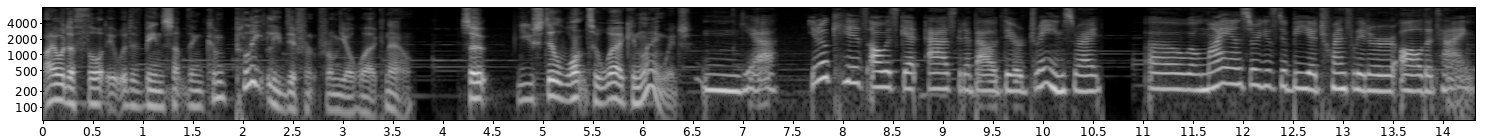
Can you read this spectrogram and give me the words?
I would have thought it would have been something completely different from your work now. So, you still want to work in language? Mm, yeah. You know, kids always get asked about their dreams, right? Uh, well, my answer used to be a translator all the time.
